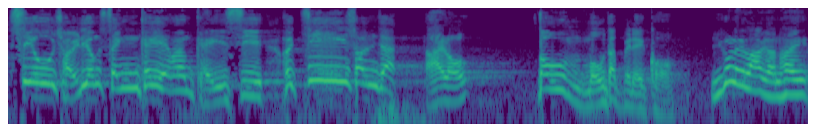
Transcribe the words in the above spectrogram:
消除呢種性傾向歧視，去諮詢咋，大佬都唔冇得俾你講。如果你鬧人係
